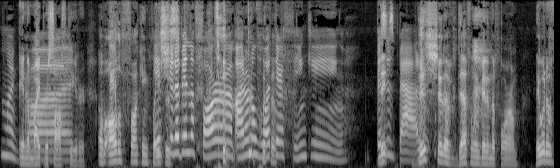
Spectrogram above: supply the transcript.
my god! in the Microsoft Theater. Of all the fucking places, It should have been the forum. I don't know what the- they're thinking. This They- is bad. this should have definitely been in the forum. They would have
